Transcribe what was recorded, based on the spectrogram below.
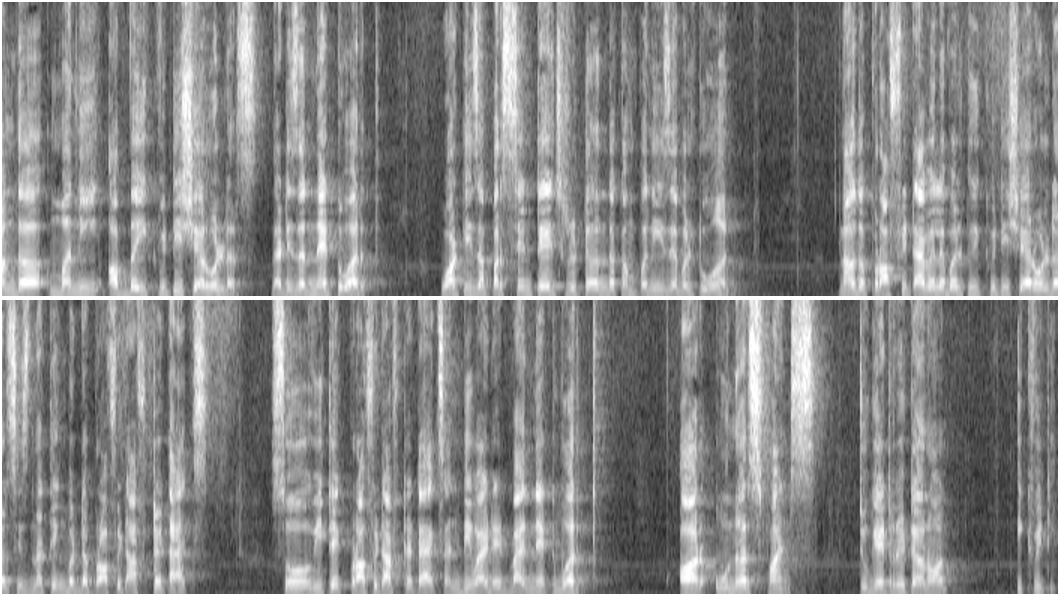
on the money of the equity shareholders that is the net worth, what is the percentage return the company is able to earn. Now, the profit available to equity shareholders is nothing but the profit after tax. So, we take profit after tax and divide it by net worth or owners funds to get return on equity.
